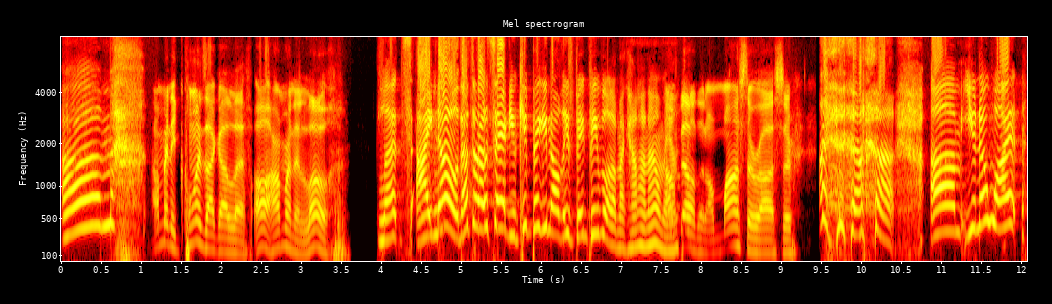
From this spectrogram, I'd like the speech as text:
Um. How many coins I got left? Oh, I'm running low. Let's. I know. That's what I was saying. You keep picking all these big people. I'm like, I don't know, man. I'm building a monster roster. um, you know what?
